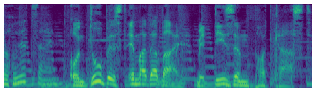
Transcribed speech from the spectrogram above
berührt sein. Und du bist immer dabei mit diesem Podcast.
